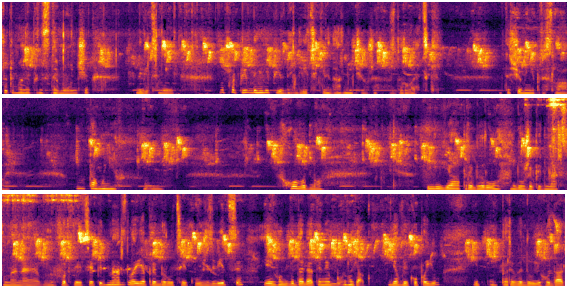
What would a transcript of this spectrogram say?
Тут у мене пенстемончик. Дивіться мій. Ну що, південь і південь. Дивіться, який він гарнючий вже здоровецький. Те, що мені прислали. Ну, там у них холодно. І я приберу, дуже підмерз. У мене фортеця підмерзла, я приберу цей кущ звідси. Я його видаляти не буду. Ну як, я викопаю і переведу його далі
